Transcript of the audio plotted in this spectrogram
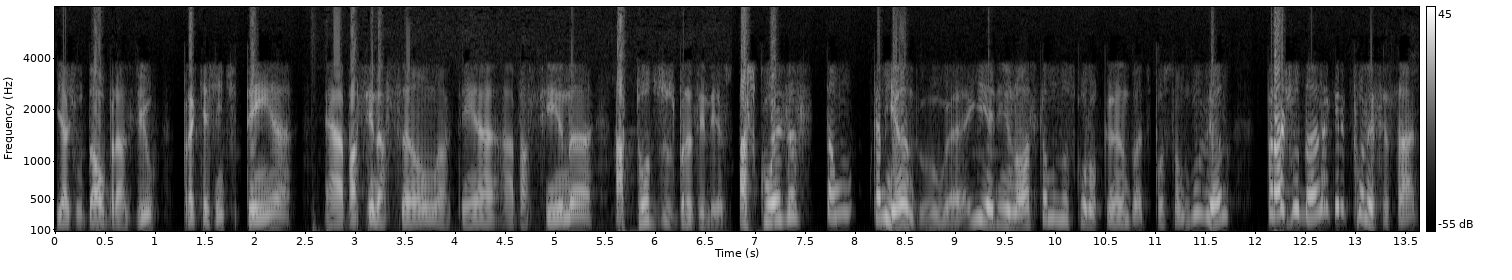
e ajudar o Brasil para que a gente tenha a vacinação, tenha a vacina a todos os brasileiros. As coisas estão caminhando é, e nós estamos nos colocando à disposição do governo para ajudar naquilo que for necessário.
